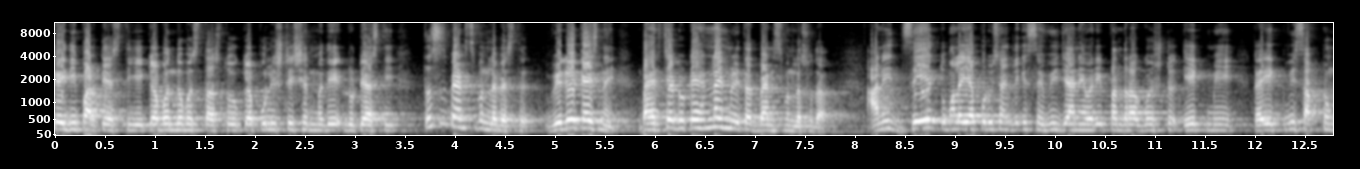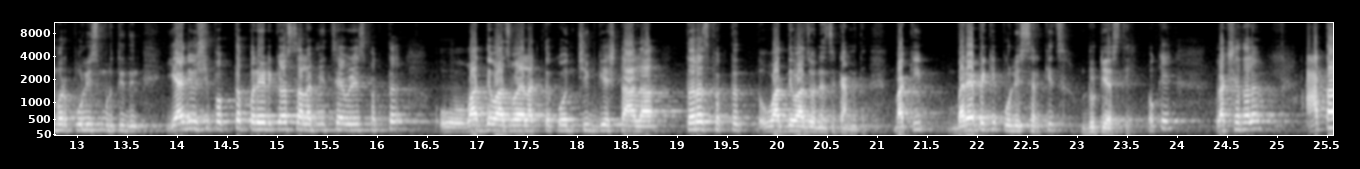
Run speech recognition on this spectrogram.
कैदी पार्टी असते किंवा बंदोबस्त असतो किंवा पोलीस स्टेशनमध्ये ड्युटी असते तसंच बँड्समनला व्यस्त. असतं वेगळं काहीच नाही. बाहेरच्या ड्युट्या ह्यांनाही मिळतात बँड्समनला सुद्धा. आणि जे तुम्हाला यापूर्वी सांगितलं की सव्वीस जानेवारी पंधरा ऑगस्ट एक मे का एकवीस ऑक्टोबर पोलीस स्मृती दिन या दिवशी फक्त परेड किंवा सलामीच्या वेळेस फक्त वाद्य वाजवायला लागतं. कोण चीफ गेस्ट आला तरच फक्त वाद्य वाजवण्याचं काम येतं. बाकी बऱ्यापैकी पोलीससारखीच ड्युटी असते. ओके? लक्षात आलं? आता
